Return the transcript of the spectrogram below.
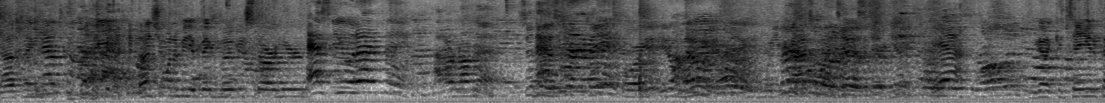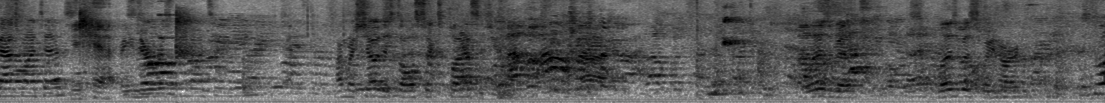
Nothing? No comment. Don't you want to be a big movie star here? Ask you what I think. I don't know that. Should do a strip face for you. You don't know anything. Will you pass my test, you? Yeah. You gonna continue to pass my test? Yeah. Are you nervous being on TV? I'm gonna show this to all six classes you Elizabeth. Elizabeth, sweetheart. You're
